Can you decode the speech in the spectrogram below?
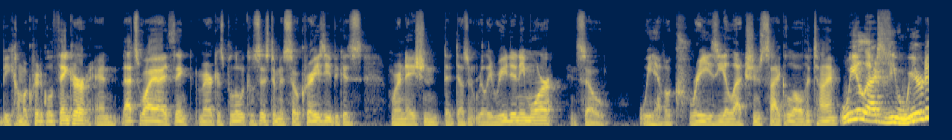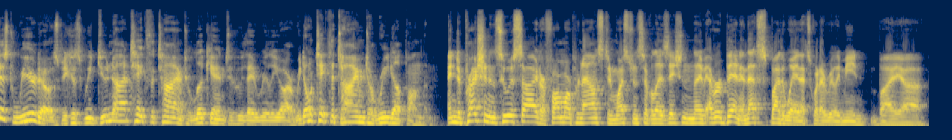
become a critical thinker, and that's why I think America's political system is so crazy because we're a nation that doesn't really read anymore, and so we have a crazy election cycle all the time. We elect the weirdest weirdos because we do not take the time to look into who they really are. We don't take the time to read up on them. And depression and suicide are far more pronounced in Western civilization than they've ever been. And that's, by the way, that's what I really mean by uh,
